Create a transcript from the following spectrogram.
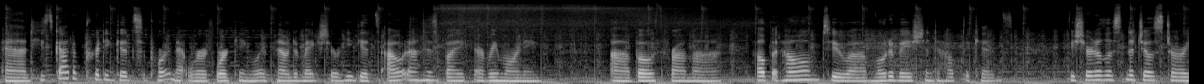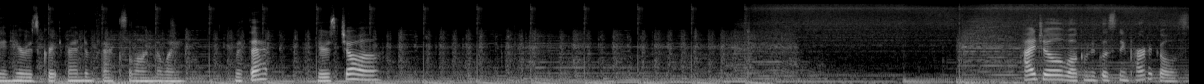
And he's got a pretty good support network working with him to make sure he gets out on his bike every morning, uh, both from uh, help at home to uh, motivation to help the kids. Be sure to listen to Joe's story and hear his great random facts along the way. With that, here's Joel. Hi, Joel. Welcome to Glistening Particles.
